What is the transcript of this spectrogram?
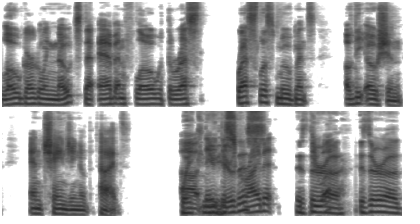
low gurgling notes that ebb and flow with the rest, restless movements of the ocean and changing of the tides. Wait, Uh, they you hear describe this? it. Is there a is there a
